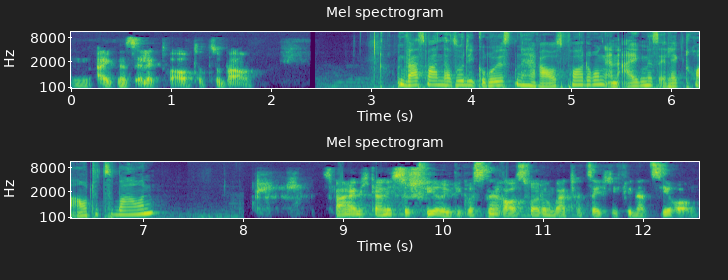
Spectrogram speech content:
ein eigenes Elektroauto zu bauen. Und was waren da so die größten Herausforderungen, ein eigenes Elektroauto zu bauen? Es war eigentlich gar nicht so schwierig. Die größte Herausforderung war tatsächlich die Finanzierung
